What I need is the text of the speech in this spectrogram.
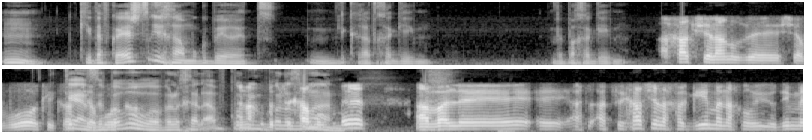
Mm, כי דווקא יש צריכה מוגברת לקראת חגים ובחגים. החג שלנו זה שבועות, לקראת כן, שבועות. כן, זה ברור, אבל חלב קונים כל הזמן. מוגברת, אבל uh, uh, הצריכה של החגים, אנחנו יודעים, uh,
